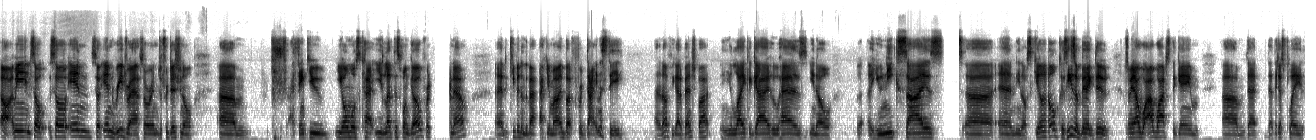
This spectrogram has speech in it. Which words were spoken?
Oh, I mean, so so in so in redrafts or in traditional, um, I think you you almost cut, you let this one go for now, and keep it in the back of your mind. But for dynasty, I don't know if you got a bench spot and you like a guy who has you know a unique size uh, and you know skill because he's a big dude. I mean, I, I watched the game um, that that they just played,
